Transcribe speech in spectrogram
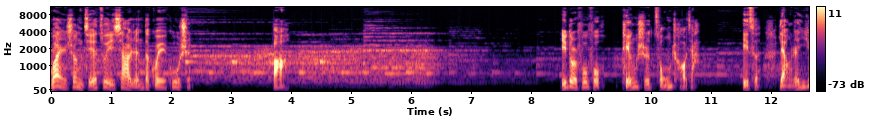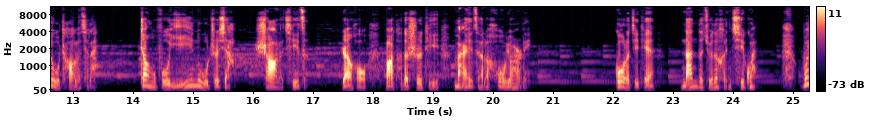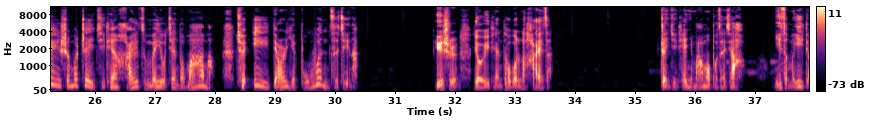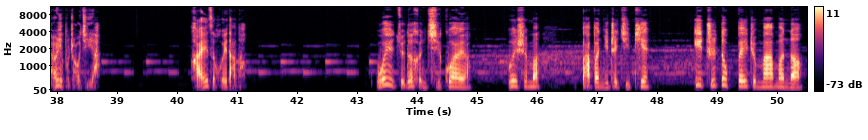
万圣节最吓人的鬼故事八。一对夫妇平时总吵架，一次两人又吵了起来。丈夫一怒之下杀了妻子，然后把她的尸体埋在了后院里。过了几天，男的觉得很奇怪。为什么这几天孩子没有见到妈妈，却一点也不问自己呢？于是有一天，他问了孩子：“这几天你妈妈不在家，你怎么一点也不着急呀？”孩子回答道：“我也觉得很奇怪呀，为什么爸爸你这几天一直都背着妈妈呢？”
